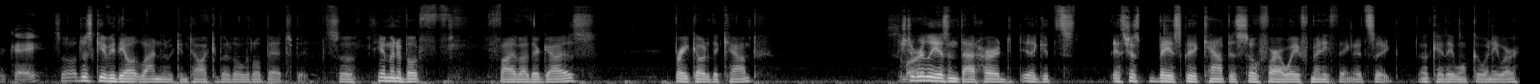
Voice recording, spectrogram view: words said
Okay. So I'll just give you the outline and we can talk about it a little bit. But so him and about f- five other guys break out of the camp, which Smart. really isn't that hard. Like it's it's just basically the camp is so far away from anything. It's like okay, they won't go anywhere.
